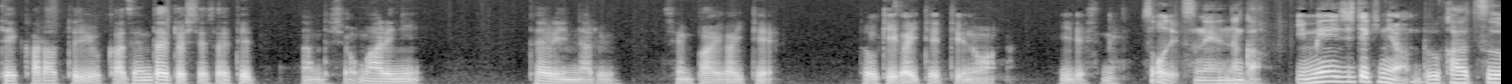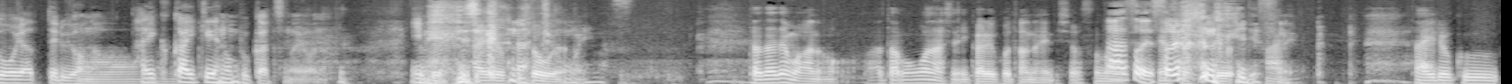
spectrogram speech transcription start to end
てからというか、全体としてそうやって、なんでしょう、周りに頼りになる先輩がいて、同期がいてっていうのはいいですね。そうですね。うん、なんか、イメージ的には部活をやってるような、体育会系の部活のような イメージかなと思います。ただでも、あの、頭ごなしに行かれることはないでしょ？そのあ、そうです。それはないですね。はい、体力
